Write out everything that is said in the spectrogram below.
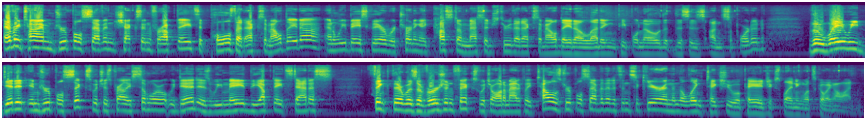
Every time Drupal 7 checks in for updates, it pulls that XML data, and we basically are returning a custom message through that XML data, letting people know that this is unsupported. The way we did it in Drupal 6, which is probably similar to what we did, is we made the update status think there was a version fix, which automatically tells Drupal 7 that it's insecure, and then the link takes you to a page explaining what's going on.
